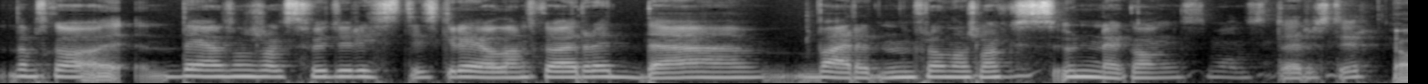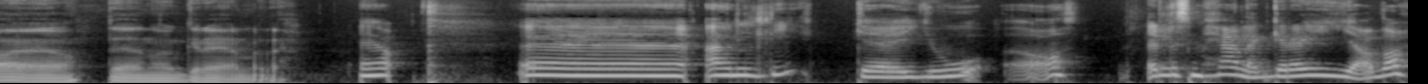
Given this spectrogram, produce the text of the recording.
de skal, Det er en sånn slags futuristisk greie, og de skal redde verden fra noe slags undergangsmonsterstyr. Ja, ja, ja. Det er noe greier med det. Ja. Eh, jeg liker jo at Liksom hele greia, da.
